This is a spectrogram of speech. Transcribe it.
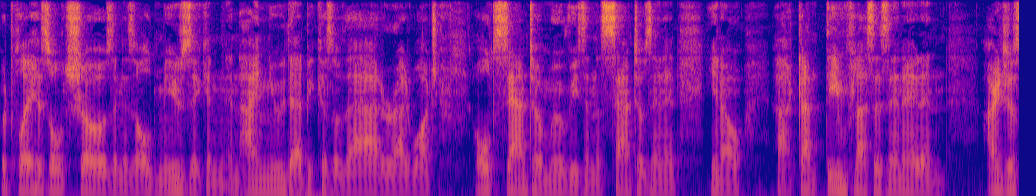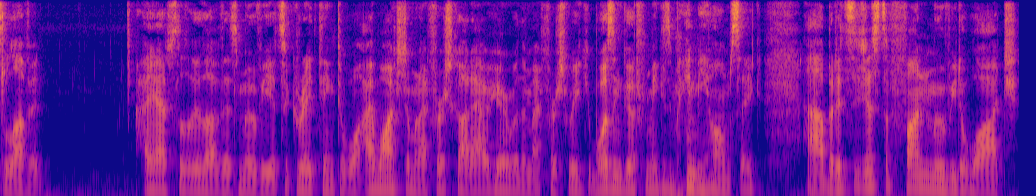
would play his old shows and his old music, and, and I knew that because of that. Or I'd watch old Santo movies and the Santos in it, you know, uh, Cantinflas is in it, and I just love it. I absolutely love this movie. It's a great thing to watch. I watched it when I first got out here within my first week. It wasn't good for me because it made me homesick, uh, but it's just a fun movie to watch.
